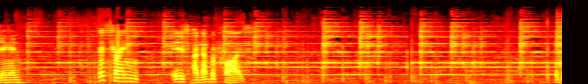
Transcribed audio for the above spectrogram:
dinging. This train is a number 5. It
